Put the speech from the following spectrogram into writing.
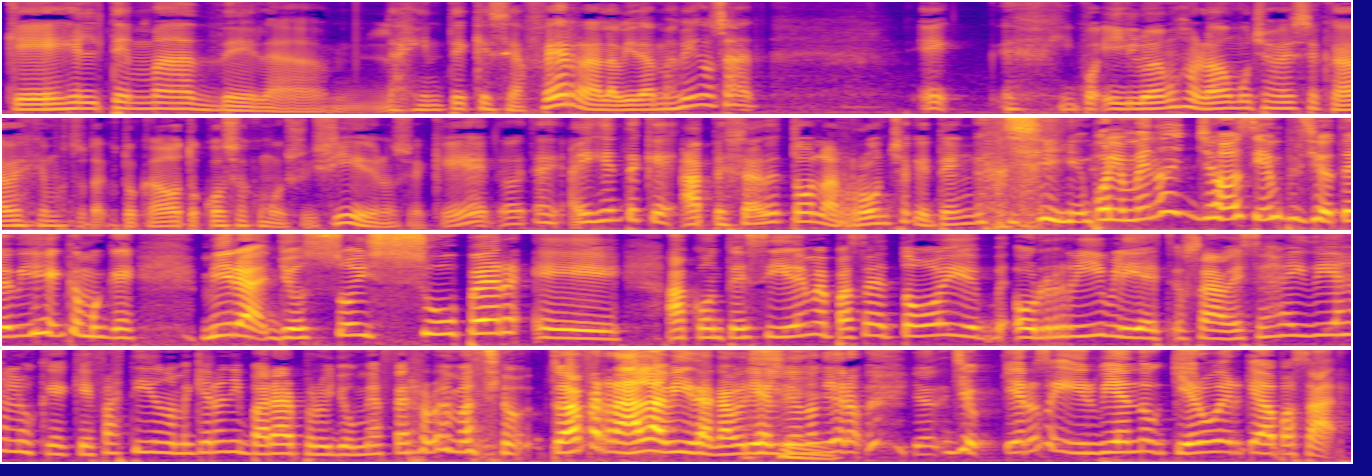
Que es el tema de la, la gente que se aferra a la vida. Más bien, o sea, eh, y, lo hemos hablado muchas veces cada vez que hemos to- tocado to- cosas como el suicidio, no sé qué. Hay- gente que, a pesar de toda la roncha que tenga, Sí, por lo menos yo siempre, yo te dije como que, mira, yo soy súper eh, acontecida y me pasa de todo y horrible. y o sea, a veces hay días en los que qué fastidio, no me quiero ni parar, pero yo me aferro demasiado. Estoy aferrada a la vida, Gabriel. Yo no quiero, yo, yo quiero seguir viendo, quiero ver qué va a pasar.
